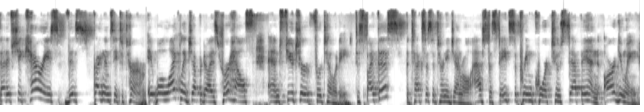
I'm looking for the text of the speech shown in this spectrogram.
that if she carries this pregnancy to term, it will likely jeopardize her health and future fertility. Despite this, the Texas Attorney General asked the state Supreme Court to step in, arguing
